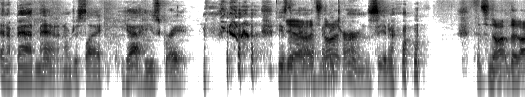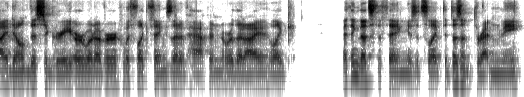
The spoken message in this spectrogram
and a bad man, and I'm just like, yeah, he's great. he's the yeah, man of many not, turns. You know. it's not that I don't disagree or whatever with like things that have happened or that I like. I think that's the thing is it's like that doesn't threaten me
